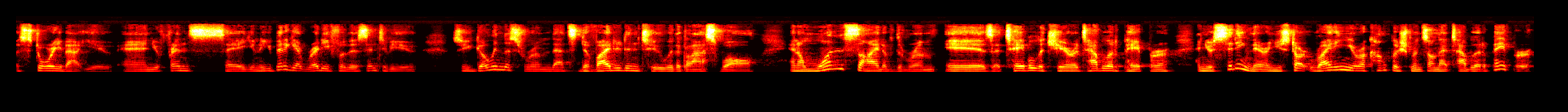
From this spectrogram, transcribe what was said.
a story about you and your friends say you know you better get ready for this interview. So you go in this room that's divided in two with a glass wall and on one side of the room is a table a chair a tablet of paper and you're sitting there and you start writing your accomplishments on that tablet of paper.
